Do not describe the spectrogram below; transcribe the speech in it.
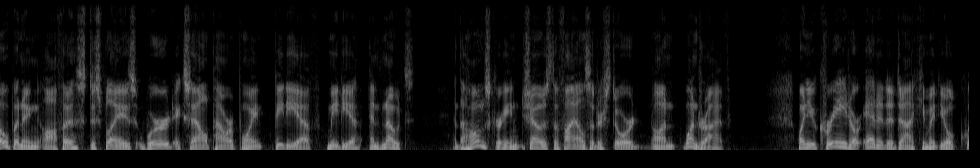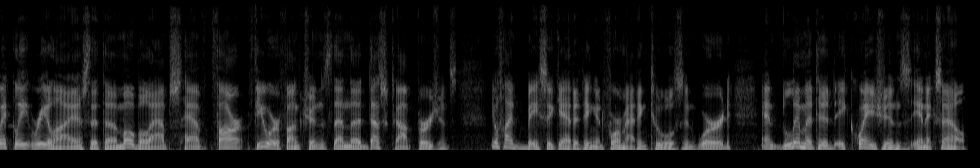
Opening Office displays Word, Excel, PowerPoint, PDF, Media, and Notes, and the home screen shows the files that are stored on OneDrive. When you create or edit a document, you'll quickly realize that the mobile apps have far fewer functions than the desktop versions. You'll find basic editing and formatting tools in Word and limited equations in Excel.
